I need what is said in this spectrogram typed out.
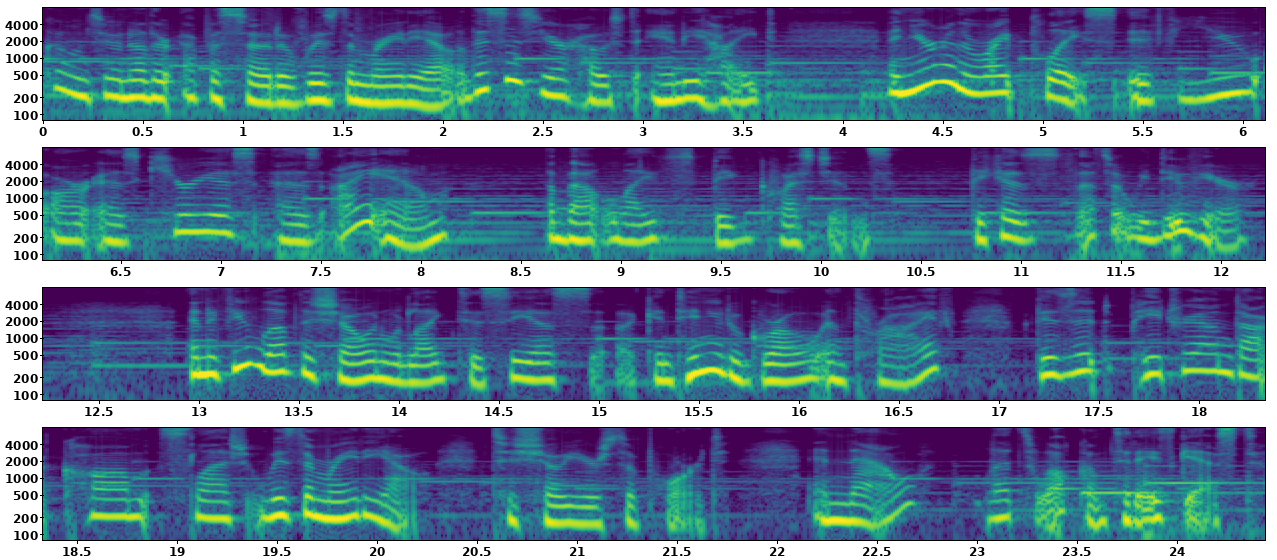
welcome to another episode of Wisdom Radio. This is your host, Andie Hight, and you're in the right place if you are as curious as I am about life's big questions, because that's what we do here. And if you love the show and would like to see us uh, continue to grow and thrive, visit patreon.com slash wisdom radio to show your support. And now, let's welcome today's guest.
